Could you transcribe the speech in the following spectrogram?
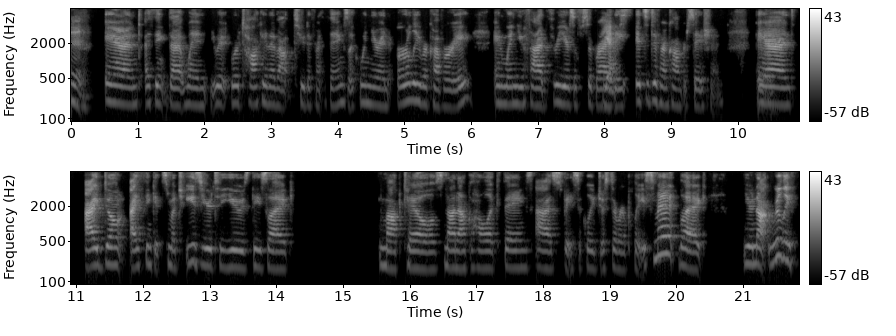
Mm. And I think that when we- we're talking about two different things, like when you're in early recovery and when you've had three years of sobriety, Yes. it's a different conversation. Yeah. And I don't, I think it's much easier to use these like mocktails, non alcoholic things as basically just a replacement. Like you're not really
